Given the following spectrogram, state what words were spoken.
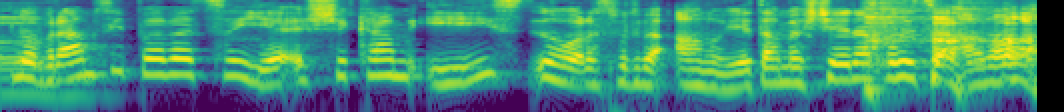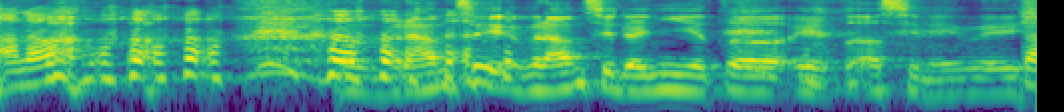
Uh... No v rámci PVC je ještě kam jíst? No respektive ano, je tam ještě jedna pozice, ano, ano. v, rámci, v rámci daní je to, je to asi nejvyšší.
